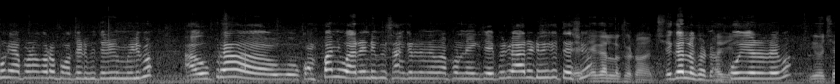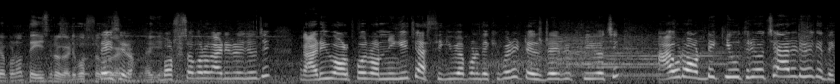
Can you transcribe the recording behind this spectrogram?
ପୁଣି ଆପଣଙ୍କର ବଜେଟ୍ ଭିତରେ ବି ମିଳିବ ଆଉ ପୁରା କମ୍ପାନୀ ୱାରେଣ୍ଟି ବି ସାଙ୍ଗରେ ଆପଣ ନେଇକି ଯାଇପାରିବେ ୱାରେଣ୍ଟି ବି କେତେ ଆସିବ ଏଗାର ଲକ୍ଷ ଟଙ୍କା ଅଛି ଏଗାର ଲକ୍ଷ ଟଙ୍କା କେଉଁ ଇୟର ରହିବ ଇଏ ଅଛି ଆପଣ ତେଇଶର ଗାଡ଼ି ତେଇଶର ବର୍ଷକର ଗାଡ଼ି ରହିଯାଉଛି ଗାଡ଼ି ବି ଅଳ୍ପ ରନିଂ ହେଇଛି ଆସିକି ବି ଆପଣ ଦେଖିପାରିବେ ଟେଷ୍ଟ ଡ୍ରାଇଭ୍ ବି ଫ୍ରି ଅଛି ଆଉ ଗୋଟେ ଅଡି କ୍ୟୁ ଥ୍ରୀ ଅଛି ୱାରେଣ୍ଟି ବି କେତେ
